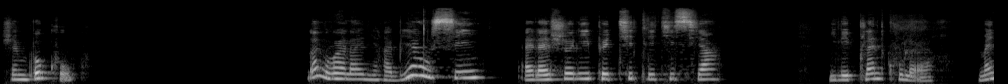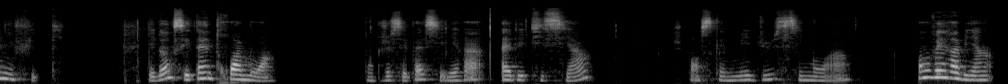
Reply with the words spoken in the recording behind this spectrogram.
J'aime beaucoup. Donc voilà, il ira bien aussi à la jolie petite Laetitia. Il est plein de couleurs. Magnifique. Et donc, c'est un 3 mois. Donc, je ne sais pas s'il ira à Laetitia. Je pense qu'elle met du 6 mois. On verra bien.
